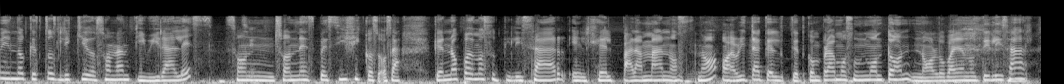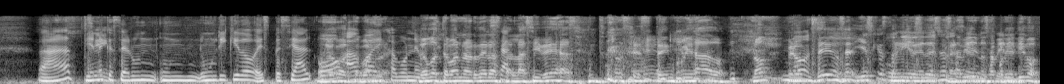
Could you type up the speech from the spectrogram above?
viendo que estos líquidos son antivirales, son, Sí. son específicos, o sea, que no podemos utilizar el gel para manos, ¿no? O ahorita que, que compramos un montón, no lo vayan a utilizar. ¿verdad? Tiene Sí. que ser un, un- un líquido especial o Luego agua van- y jabón neutro. Luego te van a arder hasta Exacto. las ideas, entonces ten cuidado. No, pero No, sí, sí. o sea, y es que está, de eso está bien, o sea, porque digo,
